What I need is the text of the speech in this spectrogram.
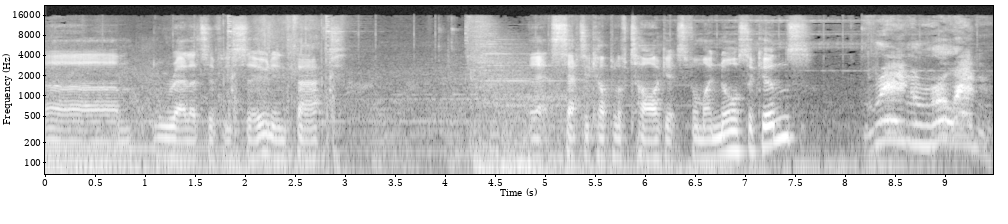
um, relatively soon. In fact, let's set a couple of targets for my Norscans. Ring ruin!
